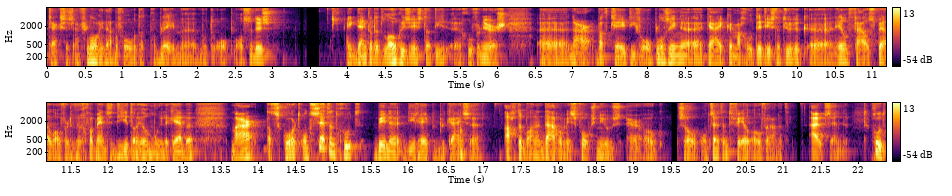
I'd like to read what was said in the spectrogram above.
Texas en Florida bijvoorbeeld dat probleem moeten oplossen? Dus ik denk dat het logisch is dat die uh, gouverneurs uh, naar wat creatieve oplossingen uh, kijken. Maar goed, dit is natuurlijk een heel vuil spel over de rug van mensen die het al heel moeilijk hebben. Maar dat scoort ontzettend goed binnen die Republikeinse achterban. En daarom is Fox News er ook zo ontzettend veel over aan het uitzenden. Goed,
